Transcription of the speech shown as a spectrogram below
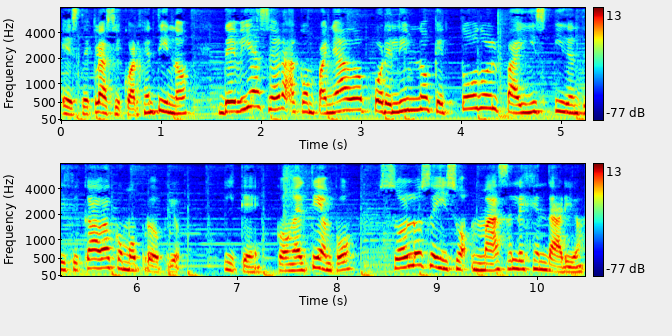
Este clásico argentino debía ser acompañado por el himno que todo el país identificaba como propio y que, con el tiempo, solo se hizo más legendario.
